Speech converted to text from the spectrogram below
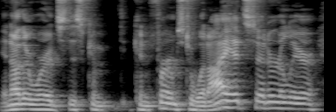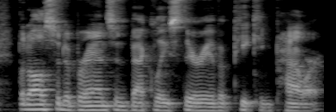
In other words, this com- confirms to what I had said earlier, but also to Brands and Beckley's theory of a peaking power.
